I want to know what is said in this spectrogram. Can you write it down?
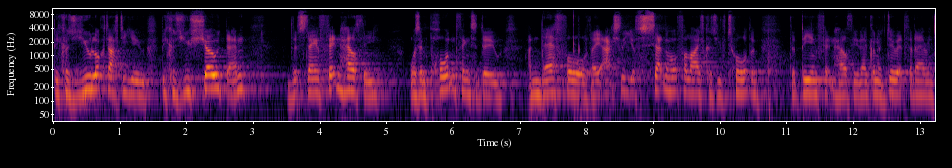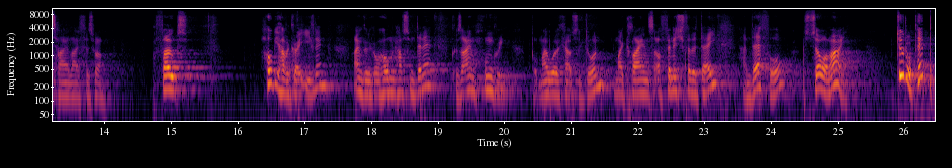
because you looked after you, because you showed them that staying fit and healthy was an important thing to do, and therefore they actually you've set them up for life because you've taught them that being fit and healthy, they're going to do it for their entire life as well. Folks, hope you have a great evening. I'm going to go home and have some dinner because I'm hungry. But my workouts are done, my clients are finished for the day, and therefore, so am I. Toodle pip!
